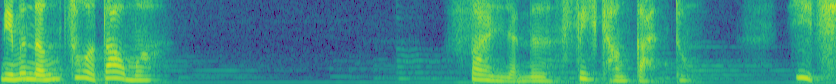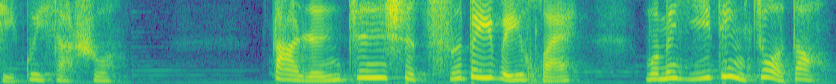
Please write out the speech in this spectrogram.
你们能做到吗？犯人们非常感动，一起跪下说：“大人真是慈悲为怀，我们一定做到。”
